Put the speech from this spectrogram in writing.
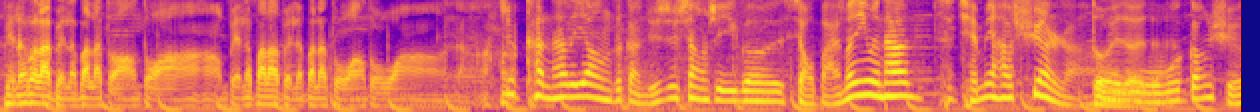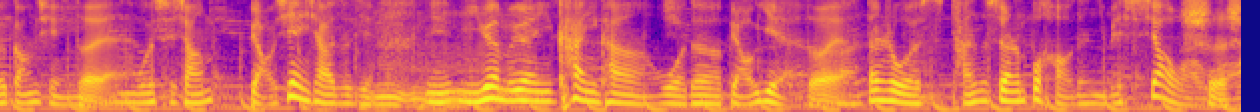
贝拉巴拉贝拉巴拉咚咚，贝拉巴拉贝拉巴拉咚咚，然后。就看他的样子，感觉就像是一个小白嘛，因为他前面还要渲染。对对对。我我刚学钢琴，对。嗯我是想表现一下自己。嗯你你愿不愿意看一看我的表演？对啊但是我弹的虽然不好的，你别笑话我，是是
